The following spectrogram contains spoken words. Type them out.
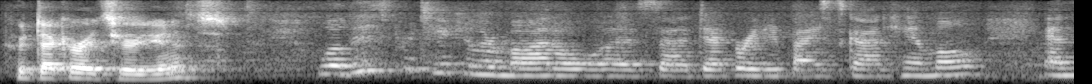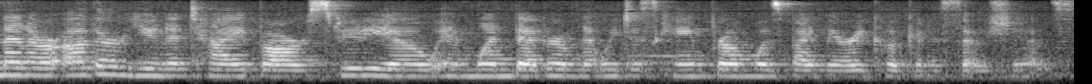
Who decorates your units? Well, this particular model was uh, decorated by Scott Himmel, and then our other unit type, our studio and one bedroom that we just came from, was by Mary Cook and Associates.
